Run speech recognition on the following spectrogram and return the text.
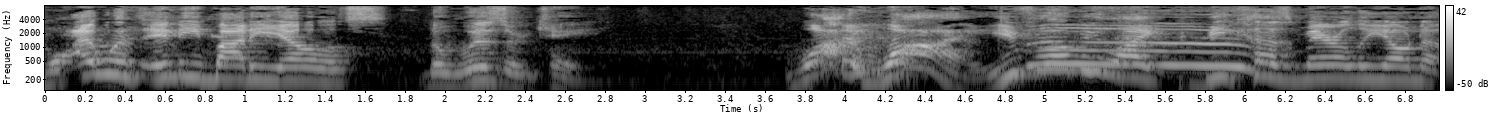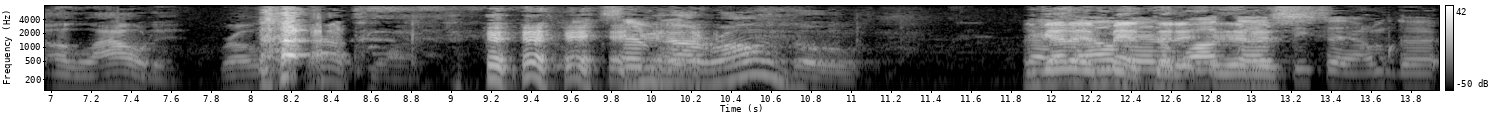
Why was anybody else the Wizard King? Why? Why? You feel me? Like because Mereoleona allowed it, bro. That's why. You're not wrong though. You gotta admit that it- walked that up, is- She said, "I'm good."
